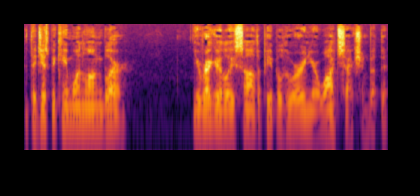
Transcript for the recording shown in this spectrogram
that they just became one long blur. You regularly saw the people who were in your watch section, but the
